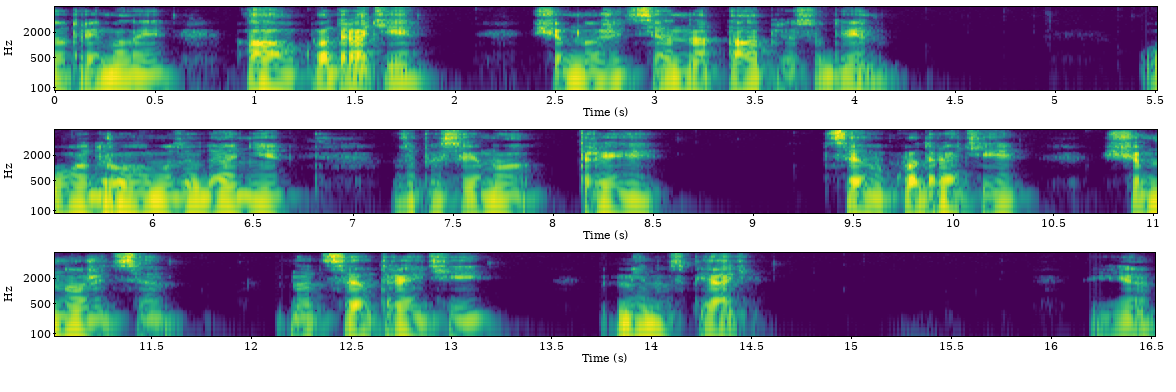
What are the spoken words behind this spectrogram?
отримали а у квадраті, що множиться на а плюс 1. У другому завданні записуємо 3 с у квадраті, що множиться на c в третій мінус 5. Є.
